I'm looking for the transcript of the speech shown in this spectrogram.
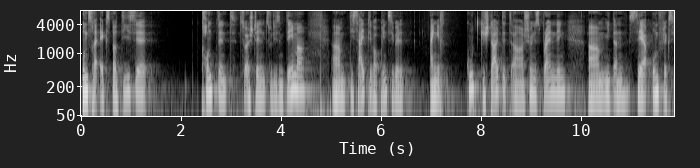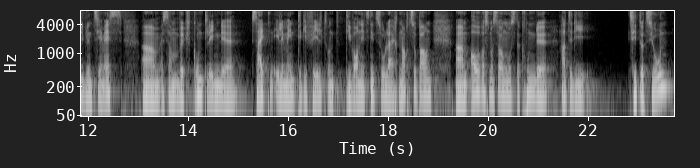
unserer Expertise, Content zu erstellen zu diesem Thema. Ähm, die Seite war prinzipiell eigentlich gut gestaltet, äh, schönes Branding äh, mit einem sehr unflexiblen CMS. Ähm, es haben wirklich grundlegende Seitenelemente gefehlt und die waren jetzt nicht so leicht nachzubauen. Ähm, aber was man sagen muss, der Kunde hatte die Situation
